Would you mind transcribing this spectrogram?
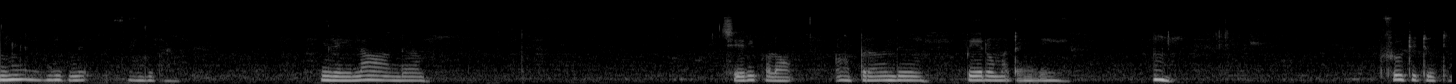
நீங்கள் வந்து செஞ்சு பாருங்கள் இதில் எல்லாம் அந்த செரி பழம் அப்புறம் வந்து பேர மாட்டேங்குதே. ஃப்ரூட்டி டூட்டி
